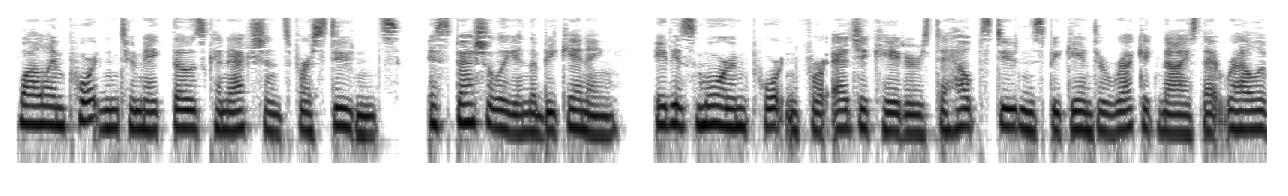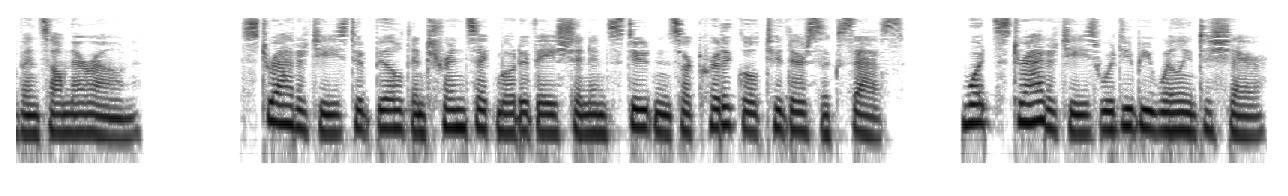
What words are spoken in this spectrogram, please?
While important to make those connections for students, especially in the beginning, it is more important for educators to help students begin to recognize that relevance on their own. Strategies to build intrinsic motivation in students are critical to their success. What strategies would you be willing to share?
